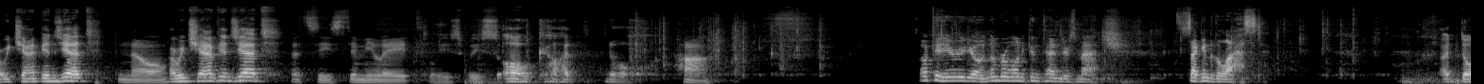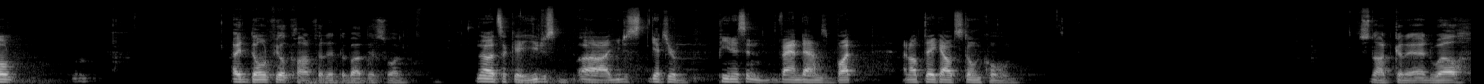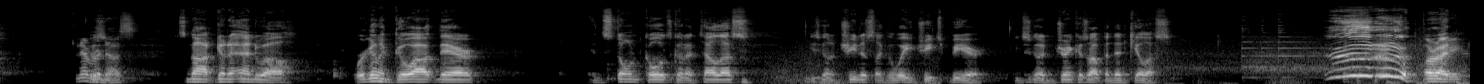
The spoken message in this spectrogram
Are we champions yet? No. Are we champions yet? Let's see. Stimulate. Please, please. Oh God, no. Huh. Okay, here we go. Number one contenders match. Second to the last. I don't. I don't feel confident about this one. No, it's okay. You just uh, you just get your penis in Van Dam's butt, and I'll take out Stone Cold. It's not gonna end well. Never Listen. does. It's not gonna end well. We're gonna go out there, and Stone Cold's gonna tell us he's gonna treat us like the way he treats beer. He's just gonna drink us up and then kill us. All right.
